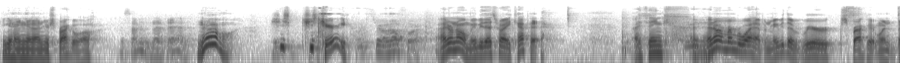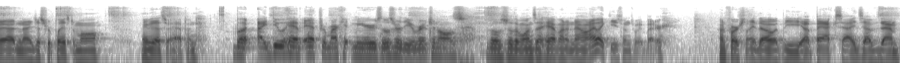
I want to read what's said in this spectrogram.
You can hang it on your sprocket wall. It's not even that bad. No, she's she's cherry. What'd you throw it out for? I don't know. Maybe that's why I kept it. I think I, I don't remember what happened. Maybe the rear sprocket went bad and I just replaced them all. Maybe that's what happened. But I do have aftermarket mirrors. Those are the originals. Those are the ones I have on it now. I like these ones way better. Unfortunately, though, the uh, back sides of them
